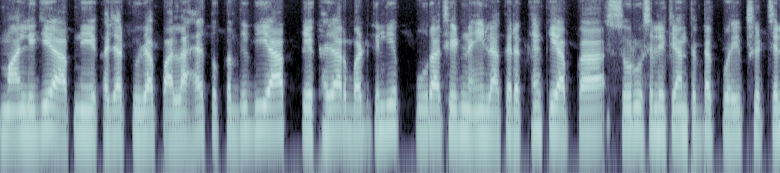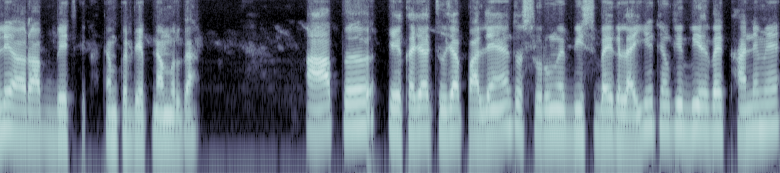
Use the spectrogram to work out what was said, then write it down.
मान लीजिए आपने एक हज़ार चूजा पाला है तो कभी भी आप एक हज़ार बर्ड के लिए पूरा फ़ीड नहीं ला के रखें कि आपका शुरू से लेकर अंत तक वही फ़ीड चले और आप बेच के ख़त्म कर दे अपना मुर्गा। आप एक हज़ार चूजा पाले हैं तो शुरू में बीस बैग लाइए, क्योंकि बीस बैग खाने में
